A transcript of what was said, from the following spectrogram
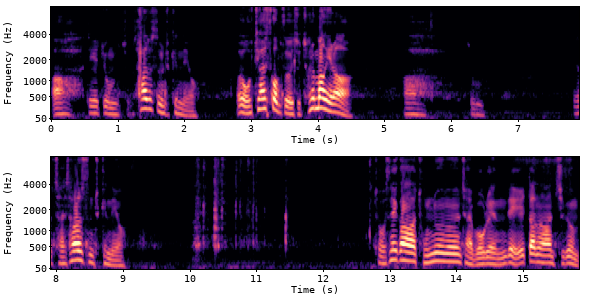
아 되게 좀, 좀 사라졌으면 좋겠네요. 어, 어떻게 할 수가 없어요 지금 철망이라. 아좀 잘 사라졌으면 좋겠네요 저 새가 종류는 잘 모르겠는데 일단은 한 지금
